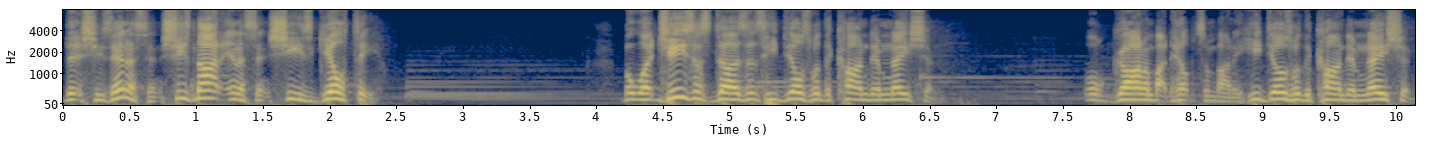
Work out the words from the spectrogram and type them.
that she's innocent. She's not innocent, she's guilty. But what Jesus does is he deals with the condemnation. Oh God, I'm about to help somebody. He deals with the condemnation.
